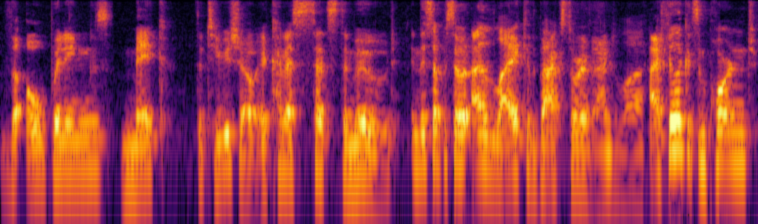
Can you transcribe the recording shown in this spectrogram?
the openings make the TV show. It kind of sets the mood. In this episode, I like the backstory of Angela. I feel like it's important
